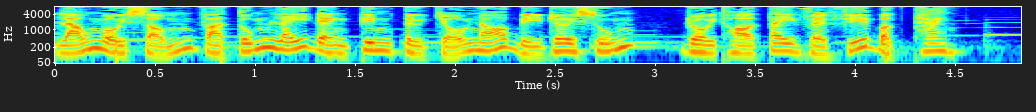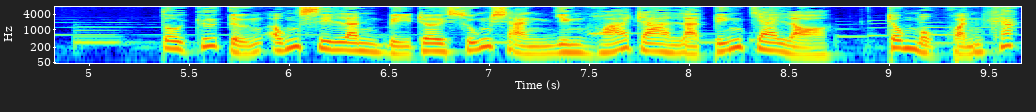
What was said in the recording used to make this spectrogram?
lão ngồi xổm và túm lấy đèn pin từ chỗ nó bị rơi xuống, rồi thò tay về phía bậc thang. Tôi cứ tưởng ống xi lanh bị rơi xuống sàn nhưng hóa ra là tiếng chai lọ, trong một khoảnh khắc,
